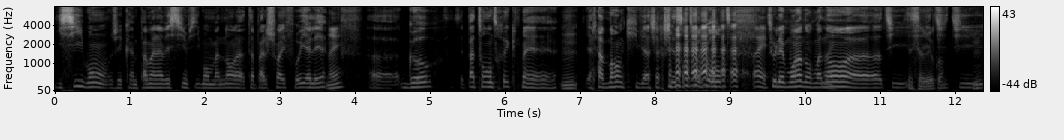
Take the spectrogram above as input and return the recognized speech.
Ici, bon, j'ai quand même pas mal investi. Je me suis dit, bon, maintenant, t'as pas le choix, il faut y aller. Ouais. Euh, go. C'est pas ton truc, mais Mm. il y a la banque qui vient chercher sur ton compte Ouais. tous les mois. Donc maintenant, euh, tu, sérieux, tu- quoi. tu- Mm.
